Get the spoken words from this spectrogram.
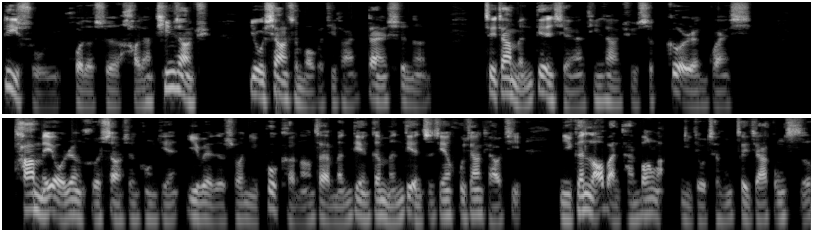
隶属于，或者是好像听上去又像是某个集团，但是呢。这家门店显然听上去是个人关系，它没有任何上升空间，意味着说你不可能在门店跟门店之间互相调剂。你跟老板谈崩了，你就从这家公司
